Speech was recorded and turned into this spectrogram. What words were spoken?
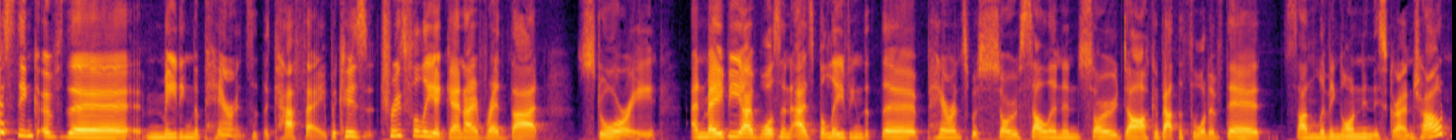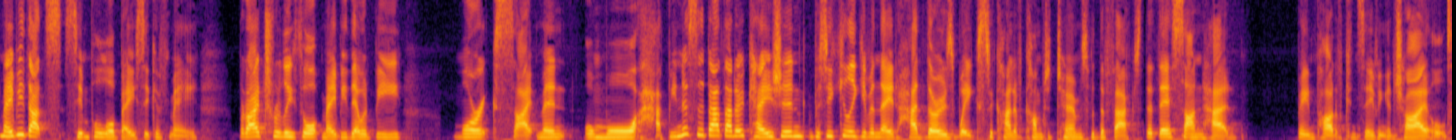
guys think of the meeting the parents at the cafe? Because truthfully, again, I've read that story and maybe I wasn't as believing that the parents were so sullen and so dark about the thought of their son living on in this grandchild. Maybe that's simple or basic of me, but I truly thought maybe there would be more excitement or more happiness about that occasion, particularly given they'd had those weeks to kind of come to terms with the fact that their son had been part of conceiving a child.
